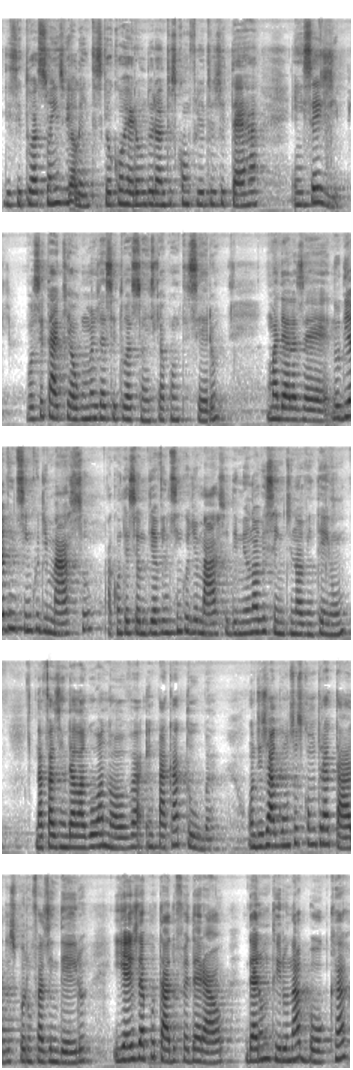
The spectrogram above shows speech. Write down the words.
de situações violentas que ocorreram durante os conflitos de terra em Sergipe. Vou citar aqui algumas das situações que aconteceram. Uma delas é no dia 25 de março, aconteceu no dia 25 de março de 1991, na fazenda Lagoa Nova, em Pacatuba, onde jagunços contratados por um fazendeiro e ex-deputado federal deram um tiro na boca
